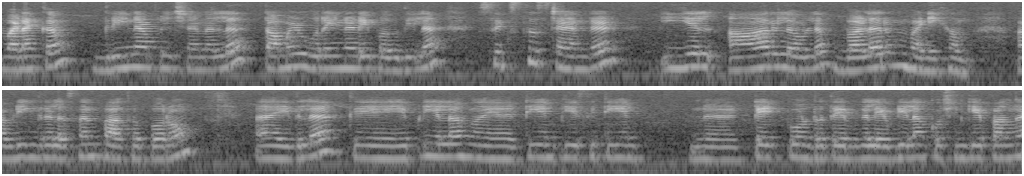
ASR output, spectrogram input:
வணக்கம். கிரீன் ஆப்பிள் சேனலில் தமிழ் உரைநடை பகுதியில் சிக்ஸ்த்து ஸ்டாண்டர்ட் இஎல் ஆறில் உள்ள வளரும் வணிகம் அப்படிங்கிற லெசன் பார்க்க போகிறோம் இதில் எப்படியெல்லாம் டிஎன்பிஎஸ்சி டிஎன் டெட் போன்ற தேர்வுகள் எப்படியெல்லாம் கொஷின் கேட்பாங்க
